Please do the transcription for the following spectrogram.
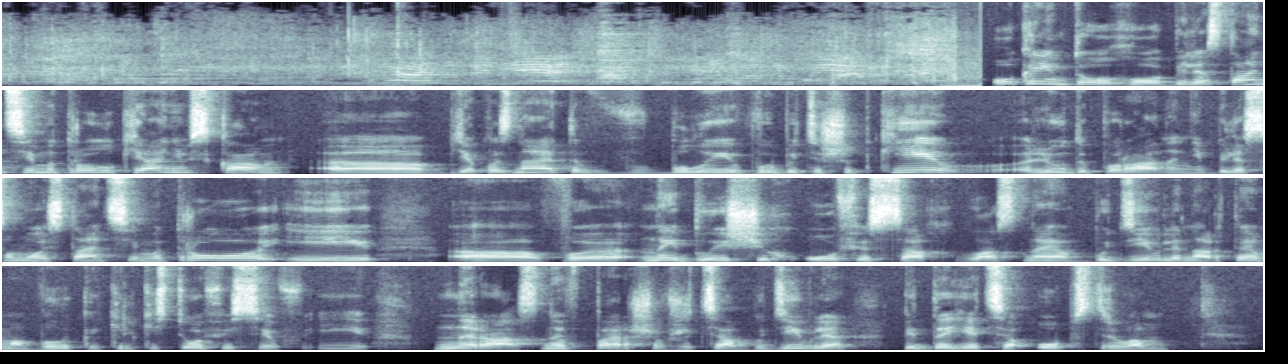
Окрім того, біля станції метро Лук'янівська, е, як ви знаєте, були вибиті шибки, люди поранені біля самої станції метро і е, в найближчих офісах, власне, в будівлі на Артема велика кількість офісів, і не раз, не вперше вже ця будівля піддається обстрілам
